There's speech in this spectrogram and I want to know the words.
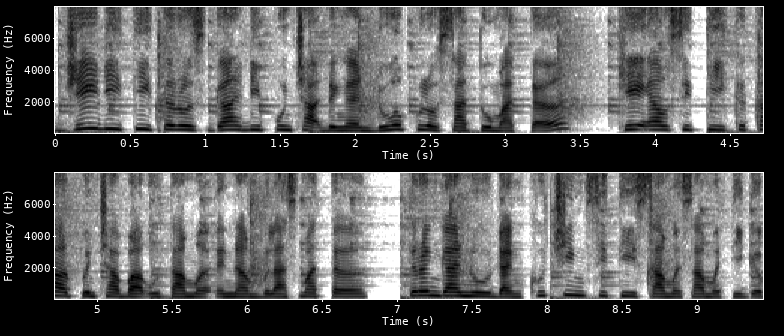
JDT terus gah di puncak dengan 21 mata, KL City kekal pencabar utama 16 mata, Terengganu dan Kuching City sama-sama 13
